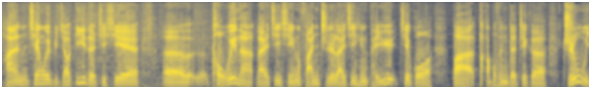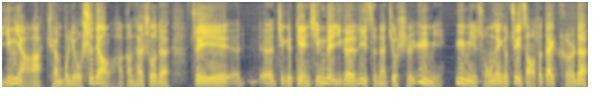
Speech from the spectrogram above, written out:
含纤维比较低的这些呃口味呢，来进行繁殖，来进行培育，结果把大部分的这个植物营养啊全部流失掉了哈。刚才说的最呃这个典型的一个例子呢，就是玉米。玉米从那个最早的带壳的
